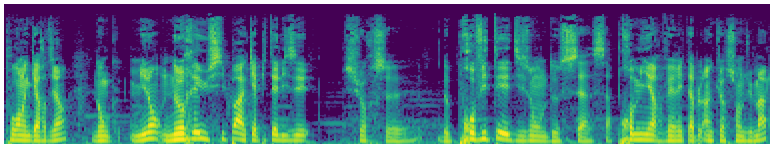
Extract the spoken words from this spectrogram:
pour un gardien. Donc Milan ne réussit pas à capitaliser sur ce, de profiter, disons, de sa, première véritable incursion du match.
